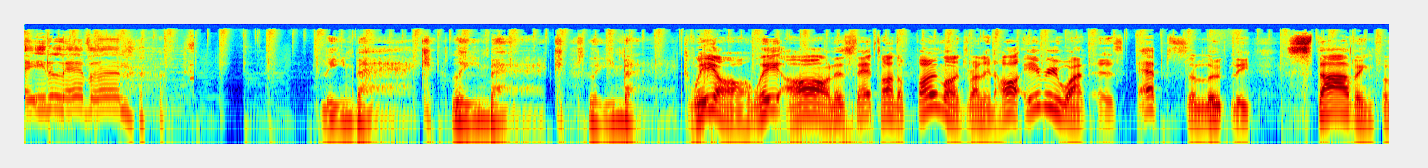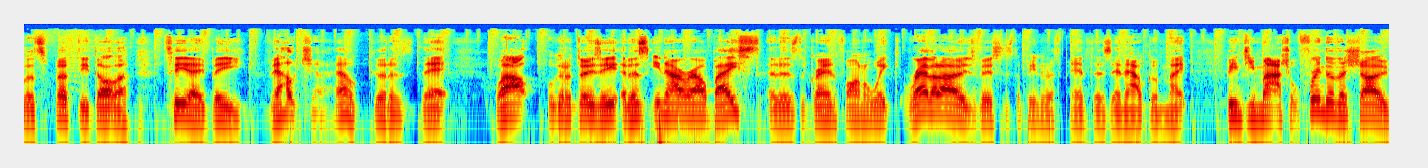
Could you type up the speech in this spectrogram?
811. Lean back, lean back, lean back. We are, we are. And it's that time. The phone line's running hot. Everyone is absolutely starving for this $50 TAB voucher. How good is that? Well, we've got a doozy. It is NRL based. It is the grand final week. Rabbitohs versus the Penrith Panthers and our good mate Benji Marshall, friend of the show.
